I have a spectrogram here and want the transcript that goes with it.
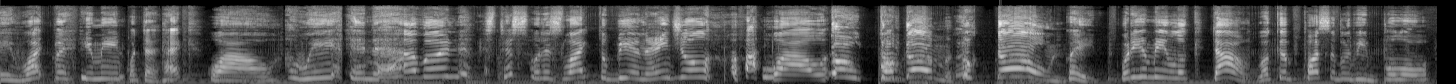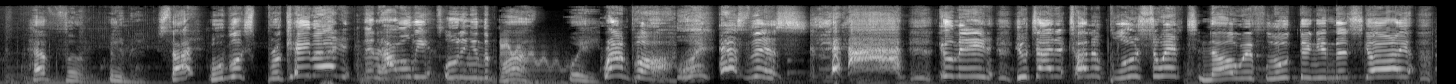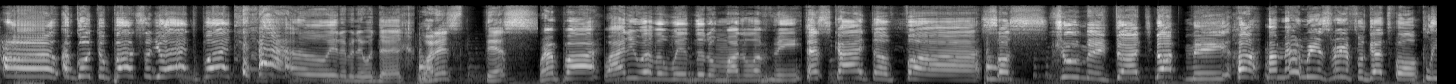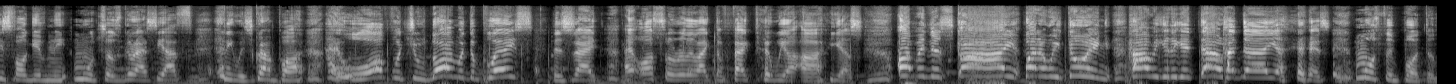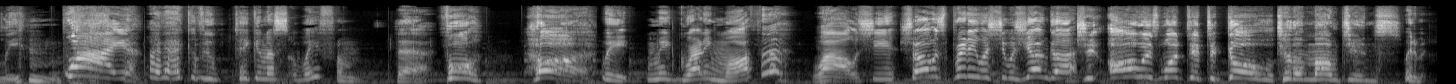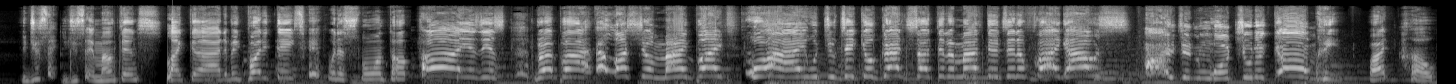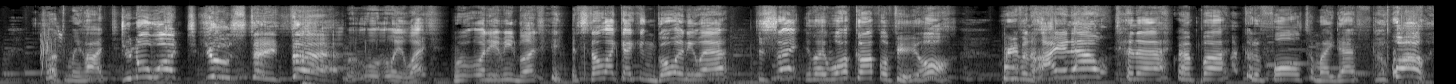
Wait, what? But you mean, what the heck? Wow. Are we in heaven? Is this what it's like to be an angel? wow. No, dum dum. Look down. Wait, what do you mean look down? What could possibly be below heaven? Wait a minute. Is that Roblox Brookhaven? Then how are we floating in the pond? Wait, Grandpa, what is this? you mean you tied a ton of blues to it? Now we're floating in the sky. Oh, I'm going to bounce on your head, bud. oh, wait a minute, what the heck? What is this? Grandpa, why do you have a weird little model of me? That's kind of, uh, sus. You made that, not me. Huh, my memory is very forgetful. Please forgive me. Muchas gracias. Anyways, Grandpa, I love what you've done with the place. That's right. I also really like the fact that we are, uh, yes, up in the sky. What are we doing? How are we gonna get down? Yes, most importantly, hmm, why? Why the heck have you taken us away from there? For her. Wait, mean Granny Martha? Wow, she sure was pretty when she was younger. She always wanted to go to the mountains. Wait a minute. Did you say? Did you say mountains? Like uh, the big party things with a snow on top? Oh, is this, Grandpa. I lost your mind, bud. Why would you take your grandson to the mountains in a flying house? I didn't want you to come. Wait, what? Oh, hurt my heart. You know what? You stay there. W- Wait, what? W- What do you mean, bud? It's not like I can go anywhere. Just say if I walk off of here, oh, we're even higher now. Then, uh, Grandpa, I'm gonna fall to my death. Whoa!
